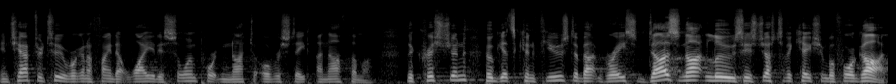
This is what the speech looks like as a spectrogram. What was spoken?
In chapter 2, we're going to find out why it is so important not to overstate anathema. The Christian who gets confused about grace does not lose his justification before God.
